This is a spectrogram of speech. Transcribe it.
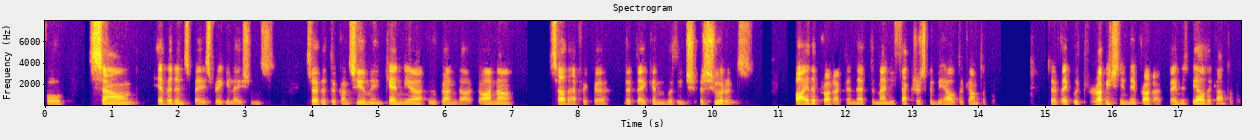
for sound evidence-based regulations so that the consumer in Kenya, Uganda, Ghana, South Africa, that they can with assurance buy the product and that the manufacturers can be held accountable. So if they put rubbish in their product, they must be held accountable.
